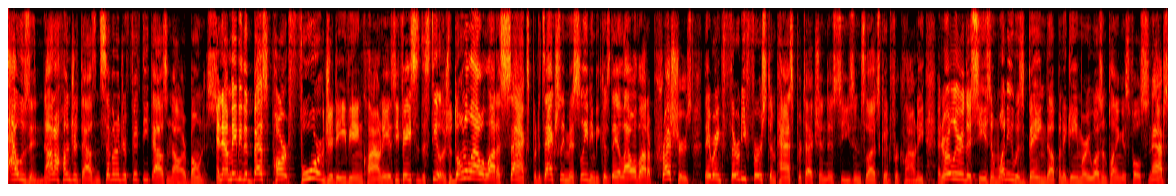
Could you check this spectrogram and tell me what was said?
thousand, not a hundred thousand, seven hundred fifty thousand dollar bonus. And now maybe the best part for Jadeveon Clowney is he faces the Steelers, who don't allow a lot of sacks, but it's actually misleading because they allow a lot of pressures. They rank 31st in pass protection this season, so that's good for Clowney. And earlier this season, when he was banged up in a game where he wasn't playing his full snaps,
